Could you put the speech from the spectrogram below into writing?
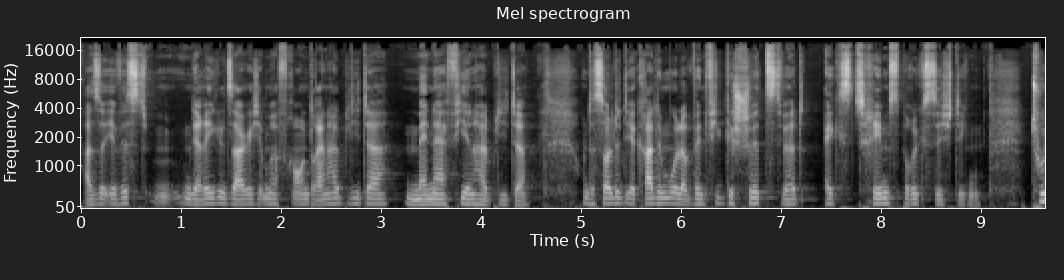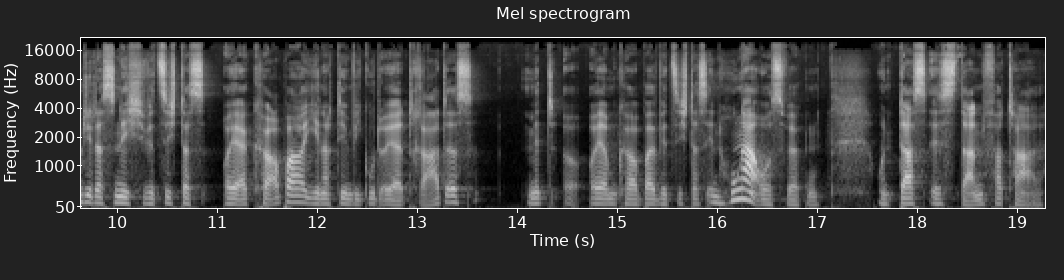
Also ihr wisst, in der Regel sage ich immer Frauen dreieinhalb Liter, Männer viereinhalb Liter. Und das solltet ihr gerade im Urlaub, wenn viel geschwitzt wird, extremst berücksichtigen. Tut ihr das nicht, wird sich das euer Körper, je nachdem wie gut euer Draht ist, mit äh, eurem Körper, wird sich das in Hunger auswirken. Und das ist dann fatal.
